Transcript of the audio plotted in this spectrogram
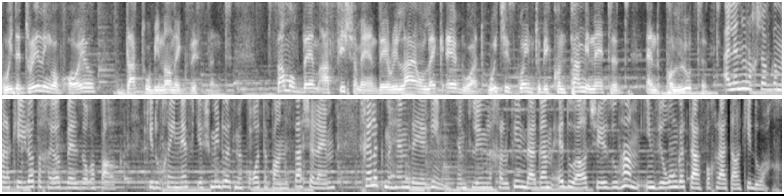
With the drilling of oil, that will be non-existent. Some of them are fishermen, they rely on Lake Edward, which is going to be contaminated and polluted. עלינו לחשוב גם על הקהילות החיות באזור הפארק. קידוחי נפט ישמידו את מקורות הפרנסה שלהם, חלק מהם דייגים. הם תלויים לחלוטין באגם אדוארד שיזוהם אם וירונגה תהפוך לאתר קידוח.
